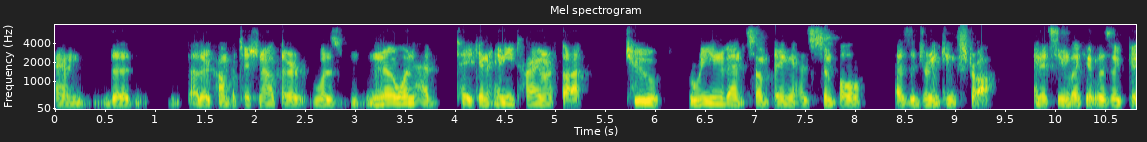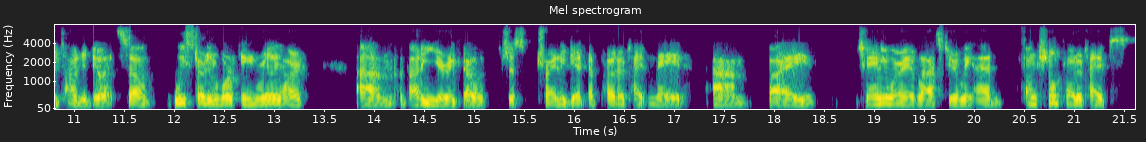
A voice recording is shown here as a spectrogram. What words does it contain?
And the other competition out there was no one had taken any time or thought to reinvent something as simple as a drinking straw. And it seemed like it was a good time to do it. So we started working really hard um, about a year ago, just trying to get a prototype made. Um, by January of last year, we had functional prototypes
